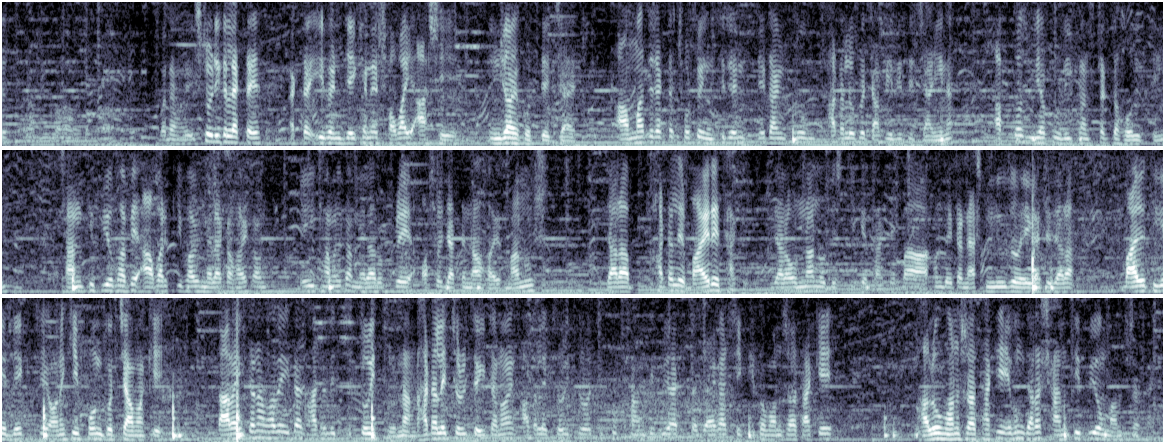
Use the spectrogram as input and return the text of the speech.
মানে হিস্টোরিক্যাল একটা একটা ইভেন্ট যেখানে সবাই আসে এনজয় করতে চায়। আমাদের একটা ছোট ইনসিডেন্ট যেটা আমি পুরো ঘাটালের উপরে চাপিয়ে দিতে চাই না। Of course we have to reconstruct the whole thing শান্তিপ্রিয়ভাবে আবার কীভাবে মেলাটা হয়, কারণ এই ঝামেলাটা মেলার উপরে অসর যাতে না হয়, মানুষ যারা ঘাটালের বাইরে থাকে যারা অন্যান্য ডিস্ট্রিক্টে থাকে বা এখন তো এটা ন্যাশনাল নিউজও হয়ে গেছে, যারা বাইরে থেকে দেখছে, অনেকেই ফোন করছে আমাকে। তারা এটা না ভাবে এটা ঘাটালের চরিত্র, না, ঘাটালের চরিত্র এটা নয় ঘাটালের চরিত্র হচ্ছে খুব শান্তিপ্রিয় একটা জায়গা, শিক্ষিত মানুষরা থাকে, ভালো মানুষরা থাকে এবং যারা শান্তিপ্রিয় মানুষরা থাকে।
